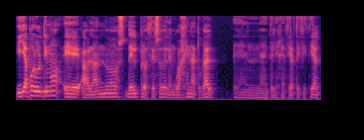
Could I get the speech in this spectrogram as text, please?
Y ya por último, eh, hablando del proceso de lenguaje natural en la inteligencia artificial.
